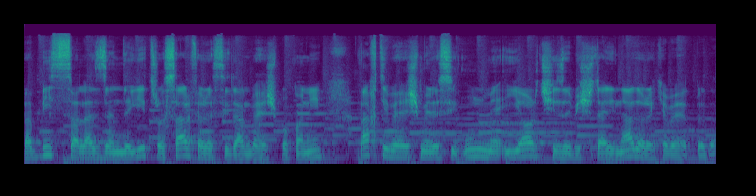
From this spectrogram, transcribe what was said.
و 20 سال از زندگیت رو صرف رسیدن بهش بکنی وقتی بهش می‌رسی اون معیار چیز بیشتری نداره که بهت بده.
